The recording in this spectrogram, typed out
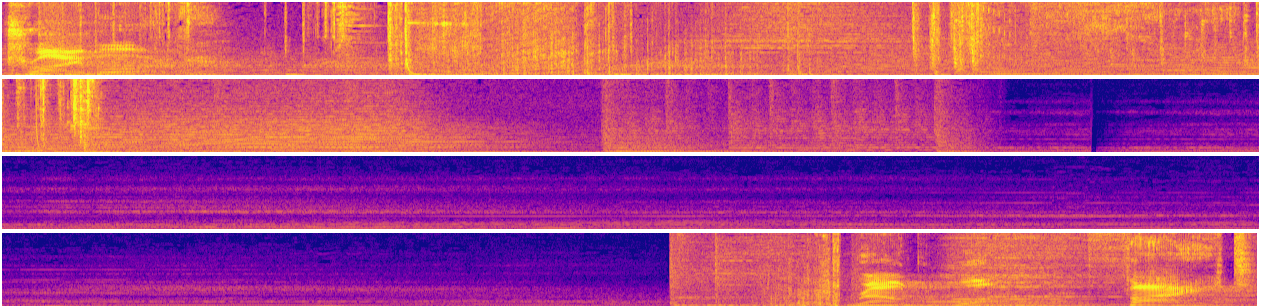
Triborg. Round one. Fight!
